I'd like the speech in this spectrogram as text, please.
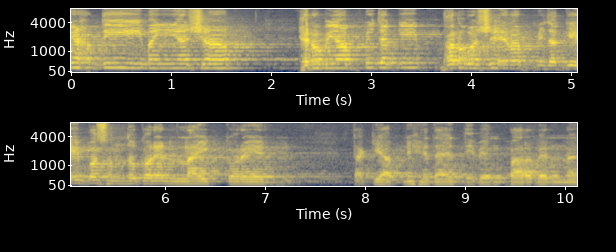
ইয়াহদি মান ইয়াশা। হে নবী, আপনি যাকে ভালোবাসেন, আপনি যাকে পছন্দ করেন, লাইক করেন। তাকে আপনি হেদায়েত দিবেন, পারবেন না।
